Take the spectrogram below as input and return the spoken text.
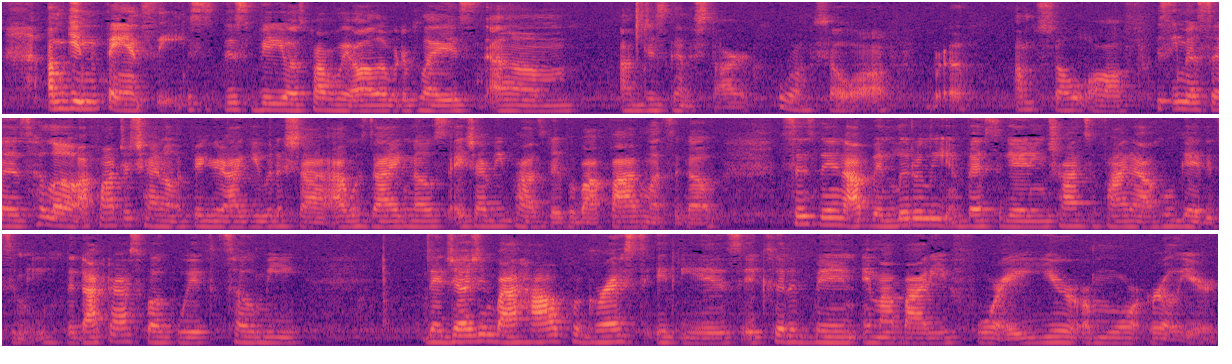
I'm getting fancy. This, this video is probably all over the place. Um, I'm just gonna start. Oh, I'm so off, bro. I'm so off. This email says, Hello, I found your channel and figured I'd give it a shot. I was diagnosed HIV positive about five months ago. Since then, I've been literally investigating, trying to find out who gave it to me. The doctor I spoke with told me that judging by how progressed it is, it could have been in my body for a year or more earlier.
